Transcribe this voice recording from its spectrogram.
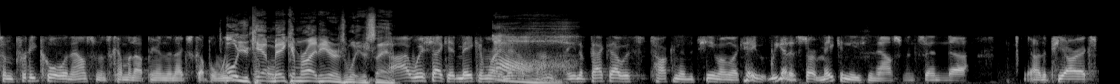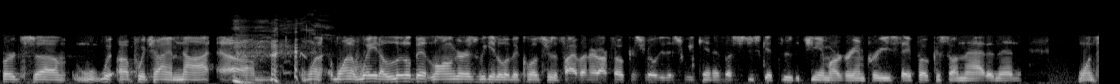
some pretty cool announcements coming up here in the next couple weeks. Oh, you can't make him right here, is what you're saying. I wish I could make them right Oh. now. I'm, in fact, I was talking to the team. I'm like, hey, we got to start making these announcements. And uh, uh, the PR experts, uh, w- of which I am not, um, want, to wait a little bit longer as we get a little bit closer to the 500. Our focus really this weekend is let's just get through the GMR Grand Prix, stay focused on that, and then once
